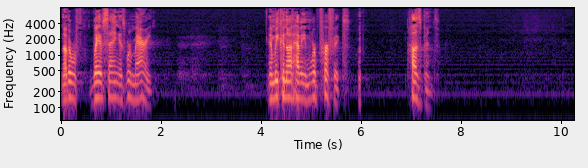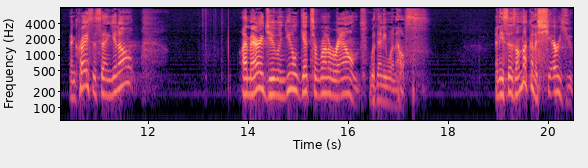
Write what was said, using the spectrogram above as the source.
Another way of saying is we're married. And we cannot have a more perfect husband and Christ is saying, you know, I married you and you don't get to run around with anyone else. And he says, I'm not going to share you.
